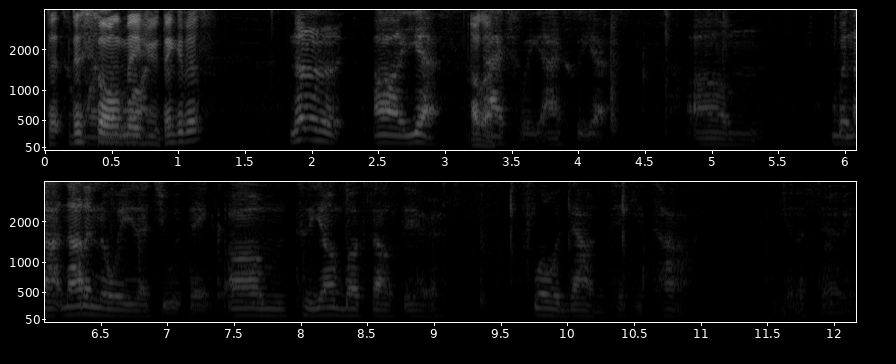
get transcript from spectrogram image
Th- this song made you think of this? No, no, no. Uh, yes. Okay. Actually, actually, yes. Um, but not not in the way that you would think. Um, to young bucks out there, slow it down and take your time. You understand me?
